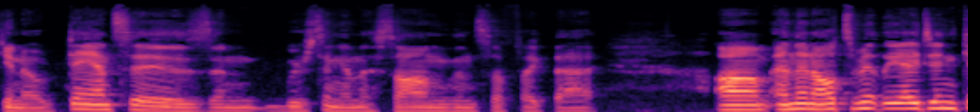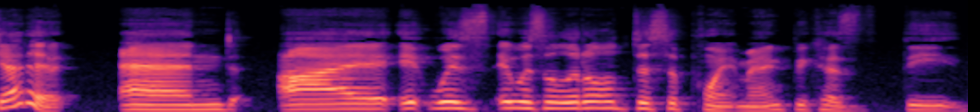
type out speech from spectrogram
you know dances and we were singing the songs and stuff like that. Um, and then ultimately i didn't get it. And i it was it was a little disappointment because the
